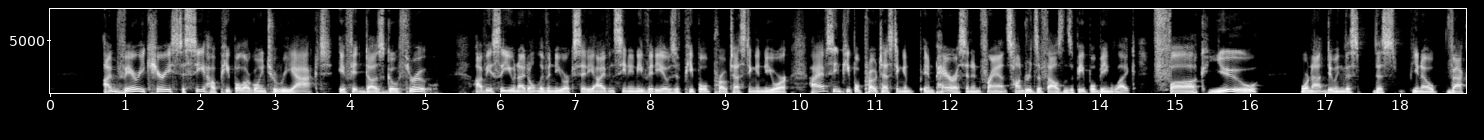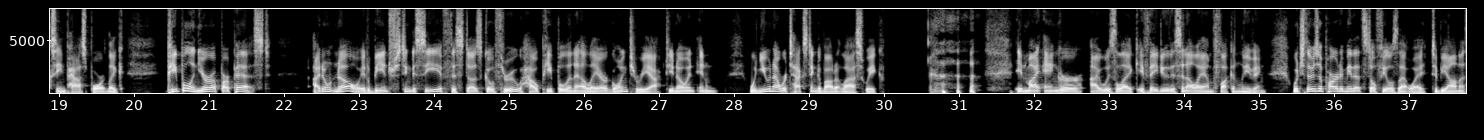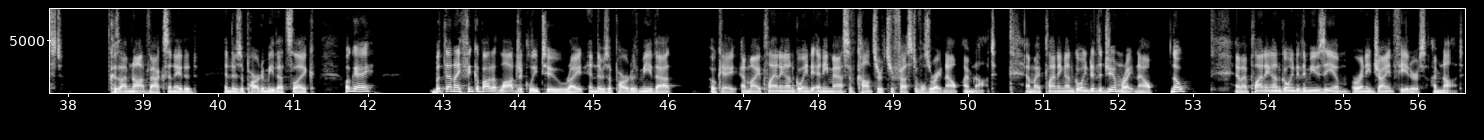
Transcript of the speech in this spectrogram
I'm very curious to see how people are going to react if it does go through. Obviously, you and I don't live in New York City. I haven't seen any videos of people protesting in New York. I have seen people protesting in, in Paris and in France, hundreds of thousands of people being like, fuck you. We're not doing this, this, you know, vaccine passport. Like people in Europe are pissed. I don't know. It'll be interesting to see if this does go through, how people in LA are going to react. You know, and, and when you and I were texting about it last week, in my anger, I was like, if they do this in LA, I'm fucking leaving. Which there's a part of me that still feels that way, to be honest, because I'm not vaccinated. And there's a part of me that's like, okay. But then I think about it logically too, right? And there's a part of me that okay, am I planning on going to any massive concerts or festivals right now? I'm not. Am I planning on going to the gym right now? Nope. Am I planning on going to the museum or any giant theaters? I'm not.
